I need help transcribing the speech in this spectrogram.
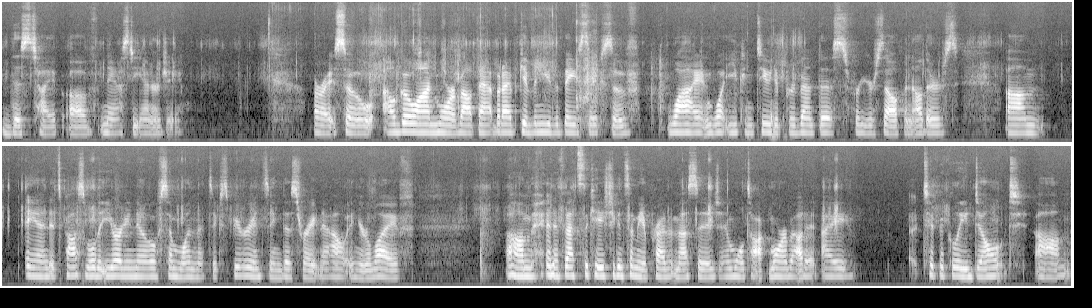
this type of nasty energy. All right, so I'll go on more about that, but I've given you the basics of why and what you can do to prevent this for yourself and others. Um, and it's possible that you already know someone that's experiencing this right now in your life. Um, and if that's the case, you can send me a private message and we'll talk more about it. I typically don't um,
